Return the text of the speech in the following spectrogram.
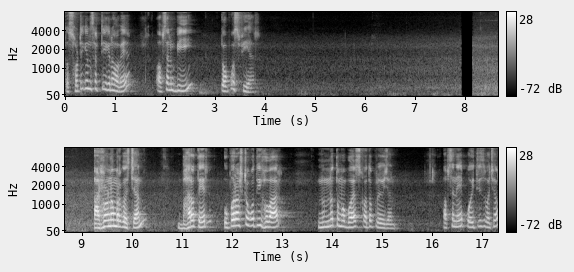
তো সঠিক অ্যান্সারটি এখানে হবে অপশান বি, টপোস্ফিয়ার। আঠারো নম্বর কোয়েশ্চেন ভারতের উপরাষ্ট্রপতি হওয়ার ন্যূনতম বয়স কত প্রয়োজন? অপশান এ, পঁয়ত্রিশ বছর,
